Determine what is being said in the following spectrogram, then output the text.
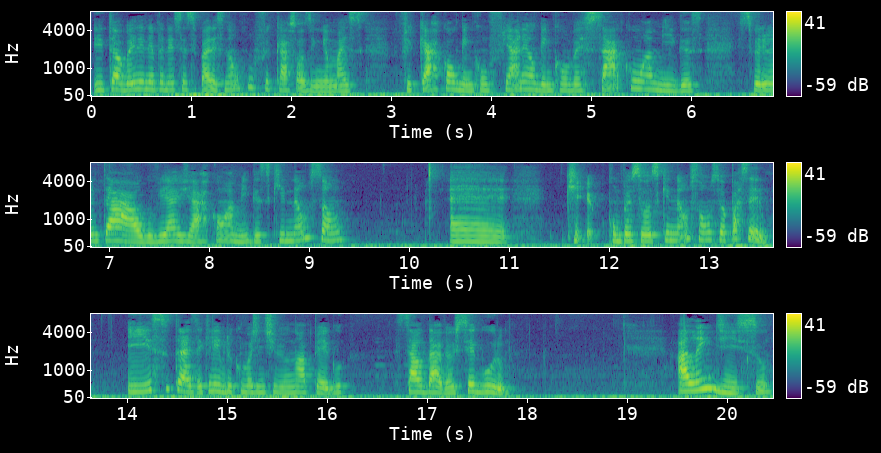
E talvez a independência se pareça não com ficar sozinha, mas ficar com alguém, confiar em alguém, conversar com amigas, experimentar algo, viajar com amigas que não são. É, que, com pessoas que não são o seu parceiro. E isso traz equilíbrio, como a gente viu no apego saudável e seguro. Além disso,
